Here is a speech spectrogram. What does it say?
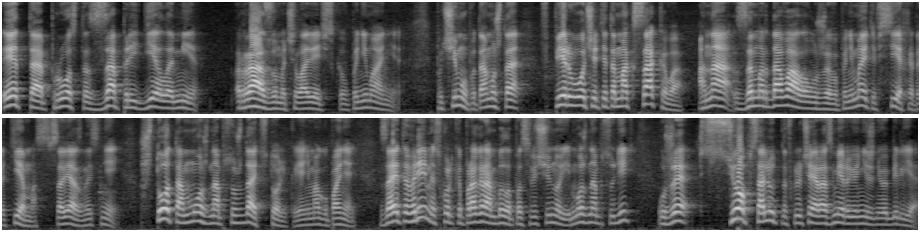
э, это просто за пределами разума человеческого, понимания. Почему? Потому что в первую очередь это Максакова, она замордовала уже, вы понимаете, всех эта тема, связанная с ней. Что там можно обсуждать столько, я не могу понять. За это время, сколько программ было посвящено ей, можно обсудить уже все абсолютно, включая размер ее нижнего белья.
